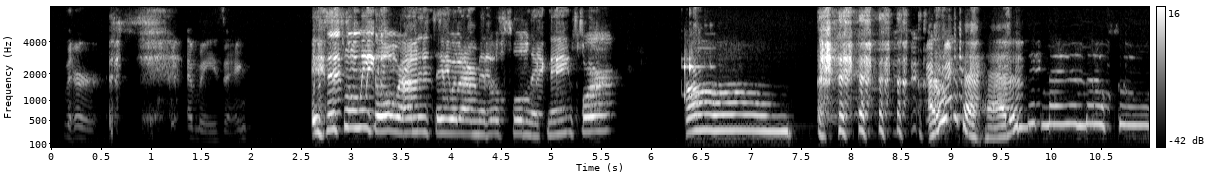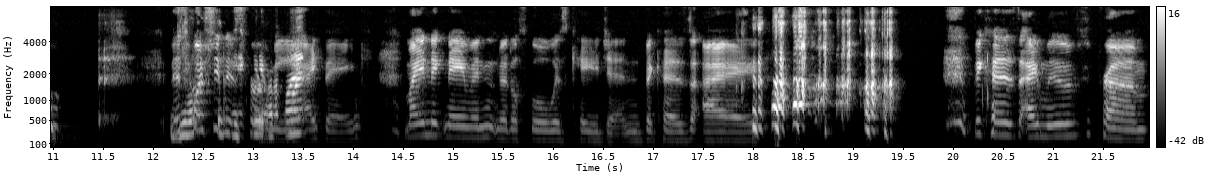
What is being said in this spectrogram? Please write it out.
They're amazing. Is this when we go around and say what our middle school nicknames were? Um, I don't think I had a nickname in middle school. This question is for me? I think. My nickname in middle school was Cajun because I because I moved from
